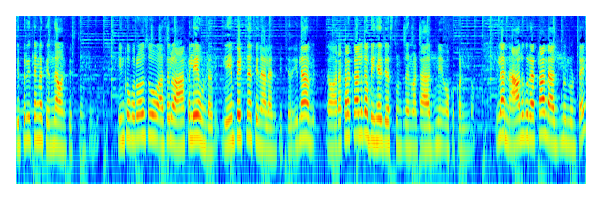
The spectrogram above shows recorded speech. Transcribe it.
విపరీతంగా తిందాం అనిపిస్తుంటుంది. ఇంకొక రోజు అసలు ఆకలే ఉండదు. ఏం పెట్టినా తినాలనిపించదు. ఇలా రకరకాలుగా బిహేవ్ చేస్తుంటుంది అనమాట అగ్ని ఒక్కొక్కళ్ళలో ఇలా నాలుగు రకాల అగ్నులు ఉంటాయి.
